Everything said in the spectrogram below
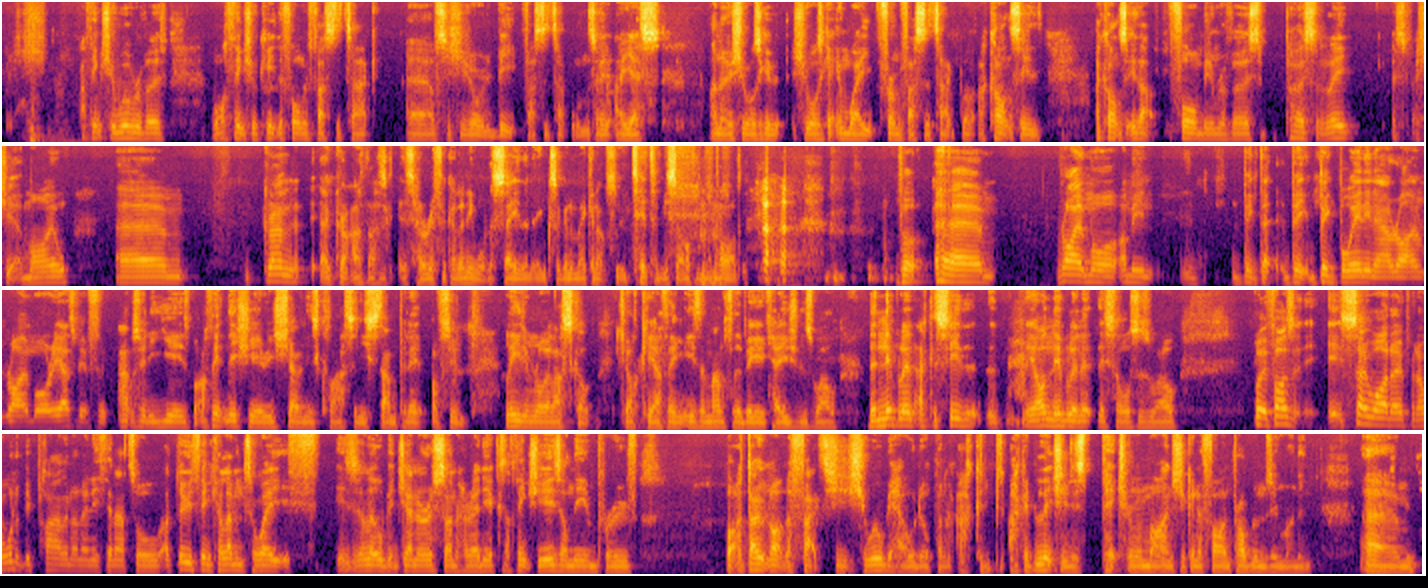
I think she will reverse. Well, I think she'll keep the form with fast attack. Uh, obviously, she's already beat fast attack one, so uh, yes, I know she was give, she was getting weight from fast attack, but I can't see I can't see that form being reversed personally especially at a mile. Um, Grand, uh, Grand it's horrific. I don't even want to say the name because I'm going to make an absolute tit of myself in the pod. but um, Ryan Moore, I mean, big, big, big boy in he now. Ryan, Ryan Moore, he has been for absolutely years, but I think this year he's shown his class and he's stamping it. Obviously, leading Royal Ascot jockey. I think he's the man for the big occasion as well. They're nibbling. I can see that they are nibbling at this horse as well. But if I was, it's so wide open, I wouldn't be ploughing on anything at all. I do think 11 to 8 is a little bit generous on Heredia because I think she is on the improve. But I don't like the fact she, she will be held up, and I could I could literally just picture in my mind she's going to find problems in running. Um,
